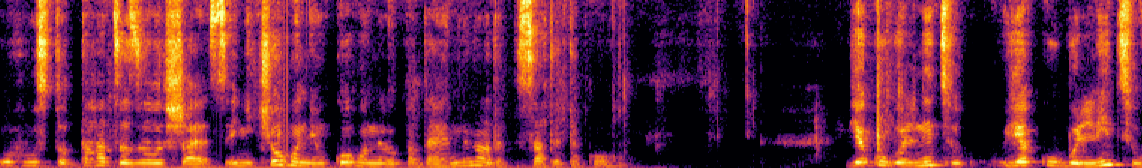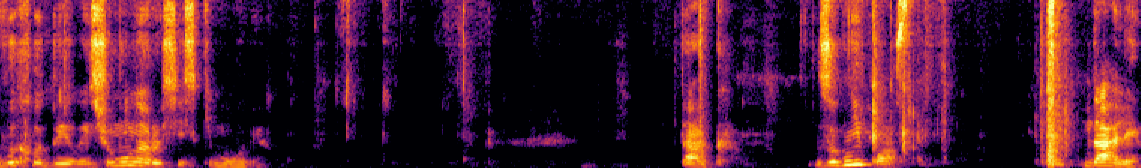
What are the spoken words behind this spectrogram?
густота це залишається. І нічого ні в кого не випадає. Не треба писати такого. В яку больницю, в яку больницю ви ходили? Чому на російській мові? Так, зубні пасти. Далі.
